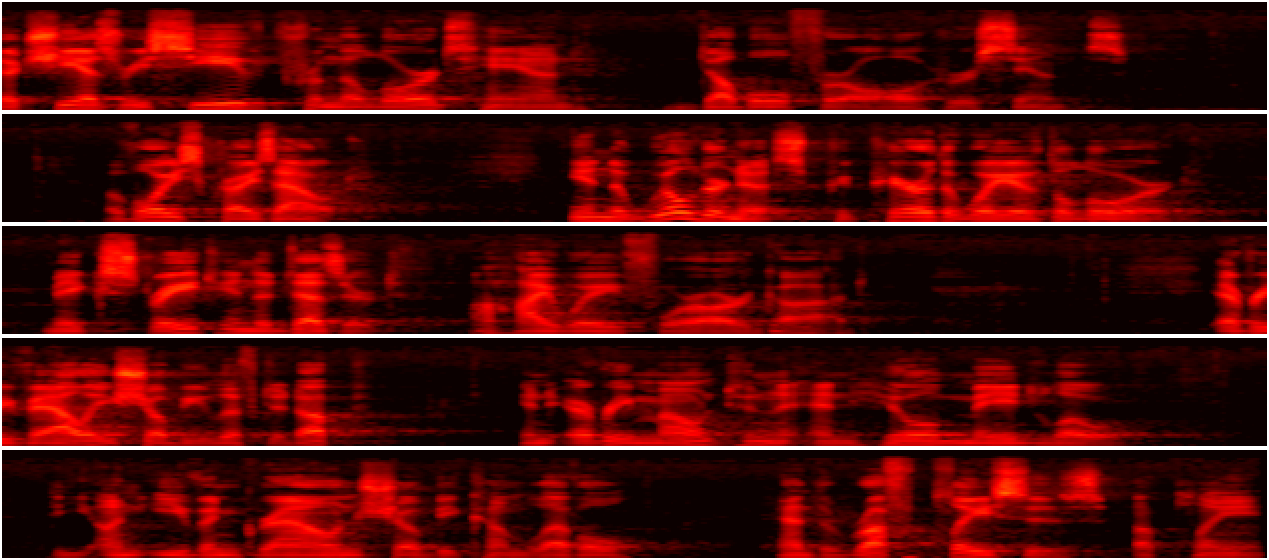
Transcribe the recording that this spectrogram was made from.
that she has received from the Lord's hand double for all her sins. A voice cries out, In the wilderness, prepare the way of the Lord, make straight in the desert a highway for our God. Every valley shall be lifted up, and every mountain and hill made low. The uneven ground shall become level, and the rough places a plain.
